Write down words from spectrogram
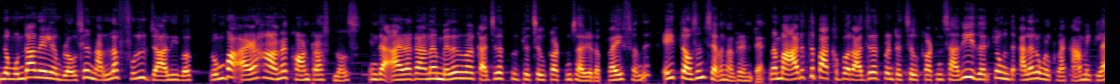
இந்த முந்தானையிலும் ப்ளவுஸில் நல்லா ஃபுல் ஜாலி ஒர்க் ரொம்ப அழகான கான்ட்ராஸ்ட் பிளவுஸ் இந்த அழகான mirror work Ajrakh printed silk cotton சாரியோட ப்ரைஸ் வந்து eight thousand seven hundred ten நம்ம அடுத்து பார்க்க போற Ajrakh printed silk cotton sari இது வரைக்கும் இந்த கலர் உங்களுக்கு நான் காமிக்கல.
